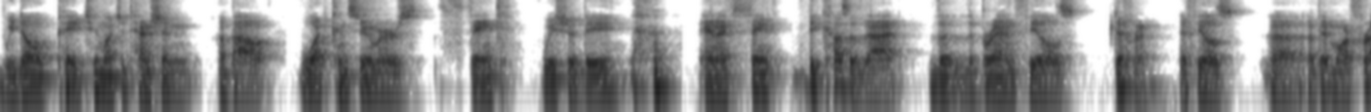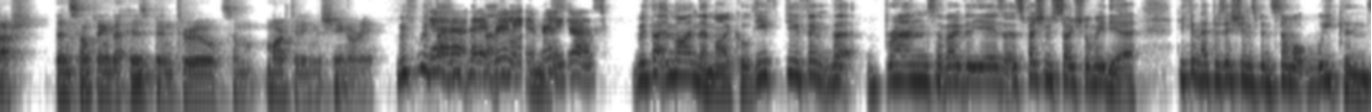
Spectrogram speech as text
we don't pay too much attention about what consumers think we should be. and I think because of that, the, the brand feels different it feels uh, a bit more fresh than something that has been through some marketing machinery. With, with yeah, that, no, and it really, mind, it really does. With that in mind, then, Michael, do you do you think that brands have over the years, especially with social media, do you think their position's been somewhat weakened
